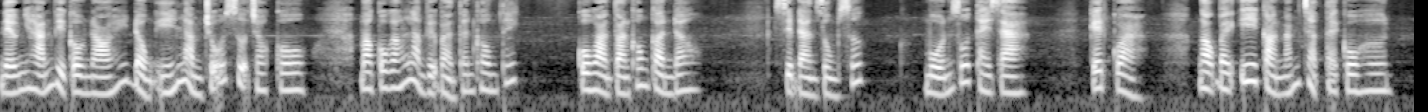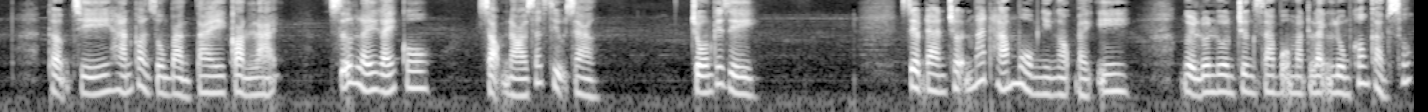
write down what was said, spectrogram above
Nếu như hắn vì câu nói đồng ý làm chỗ dựa cho cô, Mà cố gắng làm việc bản thân không thích, Cô hoàn toàn không cần đâu. Diệp đàn dùng sức, Muốn rút tay ra. Kết quả, Ngọc Bạch Y càng nắm chặt tay cô hơn. Thậm chí hắn còn dùng bàn tay còn lại Giữ lấy gáy cô, Giọng nói rất dịu dàng. Trốn cái gì? Diệp đàn trợn mắt há mồm nhìn Ngọc Bạch Y. Người luôn luôn trưng ra bộ mặt lạnh lùng không cảm xúc.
